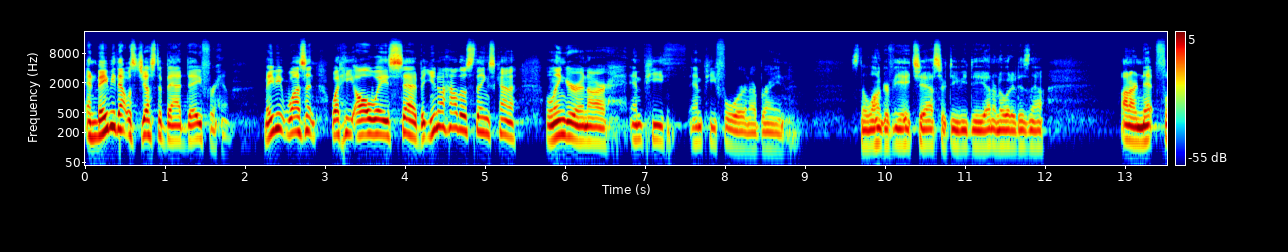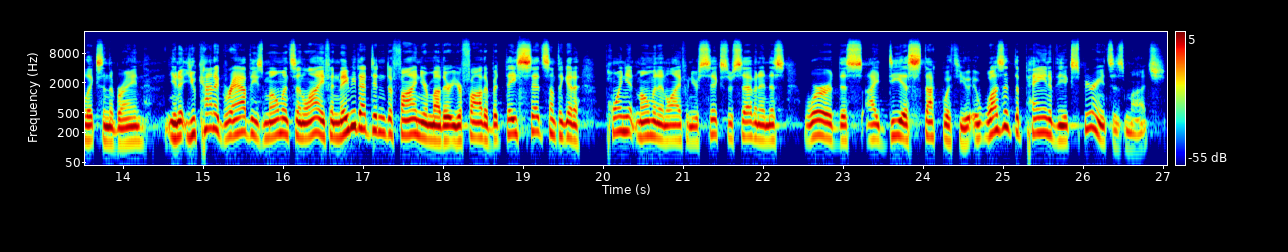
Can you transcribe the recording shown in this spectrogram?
And maybe that was just a bad day for him. Maybe it wasn't what he always said, but you know how those things kind of linger in our MP, MP4 in our brain? It's no longer VHS or DVD. I don't know what it is now on our Netflix in the brain. You know, you kind of grab these moments in life, and maybe that didn't define your mother or your father, but they said something at a poignant moment in life when you're six or seven, and this word, this idea stuck with you. It wasn't the pain of the experience as much,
